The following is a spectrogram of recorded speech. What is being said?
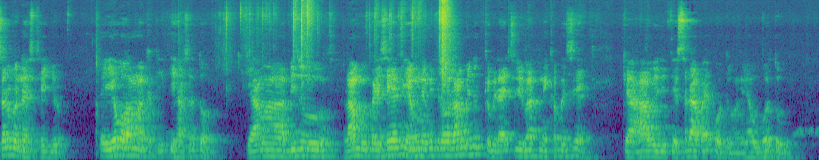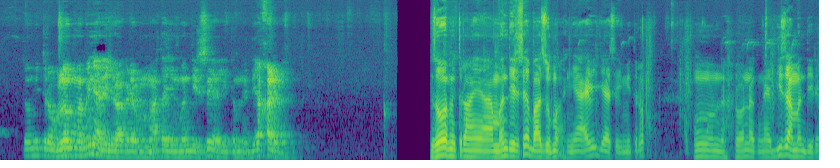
સર્વનાશ થઈ ગયો. તો એવો આમાં કંઈક ઇતિહાસ હતો કે આમાં બીજું લાંબુ કંઈ છે નહીં. અમને મિત્રો લાંબી નથી ખબર. આટલી વાતની ખબર છે કે આવી રીતે શ્રાપ આપ્યો હતો અને આવું હતું. તો મિત્રો વ્લોગમાં બિના રહીજો આગળ. માતાજીનું મંદિર છે એ તમને દેખાડે. જો મિત્રો, અહીંયા મંદિર છે, બાજુમાં. અહીંયા આવી ગયા છે મિત્રો. હું રોનક ને બીજા મંદિરે.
